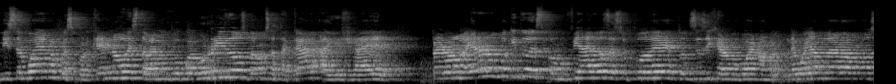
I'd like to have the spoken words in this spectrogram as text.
dice, bueno, pues ¿por qué no? Estaban un poco aburridos, vamos a atacar a Israel. Pero eran un poquito desconfiados de su poder, entonces dijeron, bueno, le voy a hablar a unos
